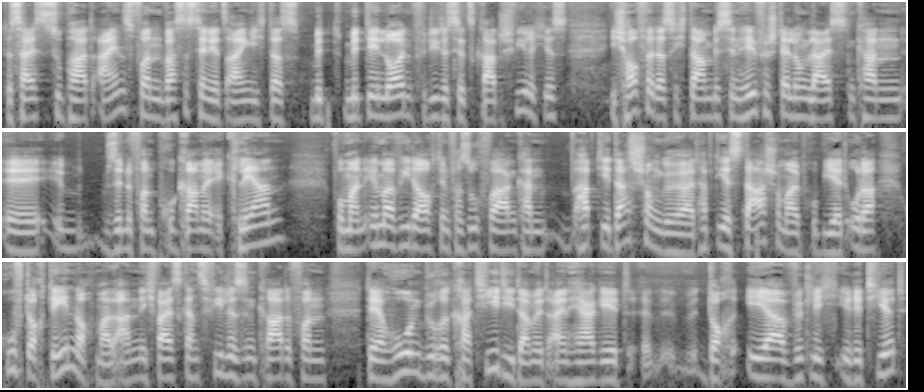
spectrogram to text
Das heißt, zu Part 1 von, was ist denn jetzt eigentlich das mit, mit den Leuten, für die das jetzt gerade schwierig ist. Ich hoffe, dass ich da ein bisschen Hilfestellung leisten kann äh, im Sinne von Programme erklären wo man immer wieder auch den Versuch wagen kann, habt ihr das schon gehört? Habt ihr es da schon mal probiert? Oder ruft doch den noch mal an. Ich weiß, ganz viele sind gerade von der hohen Bürokratie, die damit einhergeht, äh, doch eher wirklich irritiert.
